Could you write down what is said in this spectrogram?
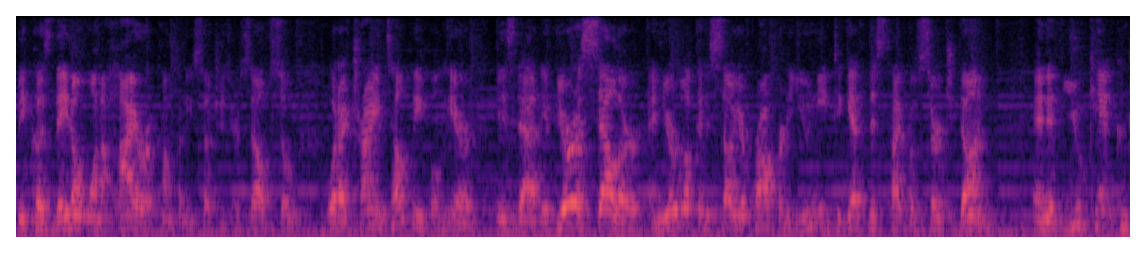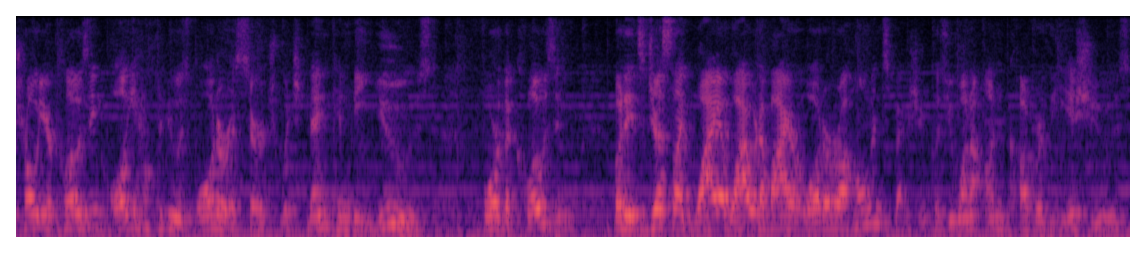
Because they don't want to hire a company such as yourself. So what I try and tell people here is that if you're a seller and you're looking to sell your property, you need to get this type of search done. And if you can't control your closing, all you have to do is order a search, which then can be used for the closing. But it's just like why why would a buyer order a home inspection? Because you want to uncover the issues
